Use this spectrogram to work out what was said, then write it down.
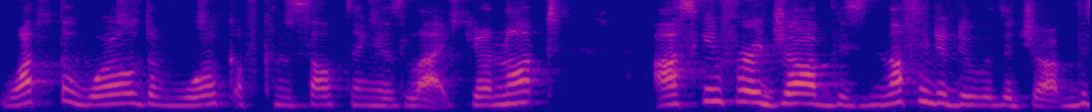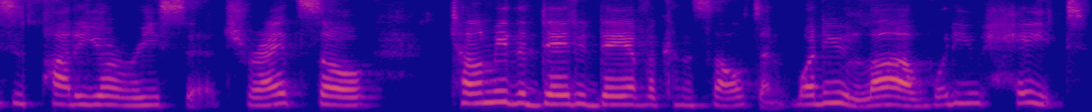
what the world of work of consulting is like. You're not asking for a job. This has nothing to do with the job. This is part of your research, right? So tell me the day to day of a consultant. What do you love? What do you hate?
